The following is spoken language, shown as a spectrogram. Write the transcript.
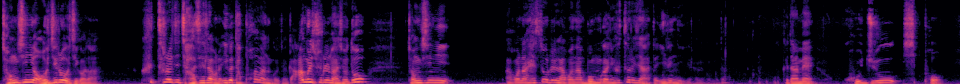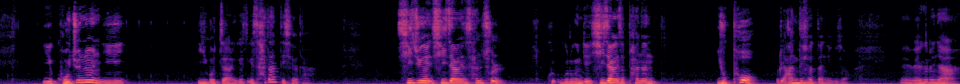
정신이 어지러워지거나 흐트러진 자세를 하거나 이거 다 포함하는 거죠. 그러니까 아무리 술을 마셔도 정신이 하거나 햇소리를 하거나 몸가짐이 흐트러지지 않았다 이런 얘기를 하는 겁니다. 그 다음에 고주 시포 이 고주는 이 이곳자 이게 사단 뜻이에요 다 시중에 시장에서 산 술 그리고 이제 시장에서 파는 육포를 안 드셨다는 얘기죠. 예, 왜 그러냐?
